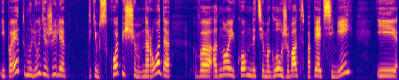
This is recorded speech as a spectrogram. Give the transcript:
И поэтому люди жили таким скопищем народа, в одной комнате могло уживаться по пять семей, и,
